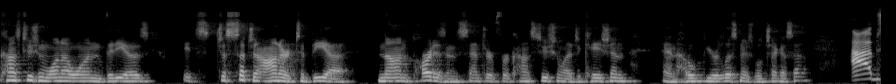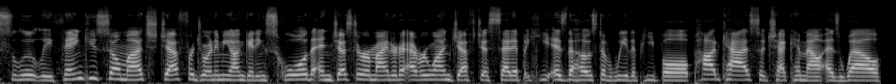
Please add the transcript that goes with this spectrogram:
Constitution 101 videos. It's just such an honor to be a nonpartisan Center for Constitutional Education, and hope your listeners will check us out. Absolutely. Thank you so much, Jeff, for joining me on Getting Schooled. And just a reminder to everyone, Jeff just said it, but he is the host of We the People podcast. So check him out as well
